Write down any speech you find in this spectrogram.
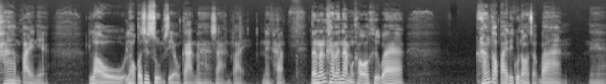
ข้ามไปเนี่ยเราเราก็จะสูญเสียโอกาสมหาศาลไปนะครับ ดังนั้นคำแนะนำของเขาก็คือว่า ครั้งต่อไปที่คุณออกจากบ้าน นะฮะ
